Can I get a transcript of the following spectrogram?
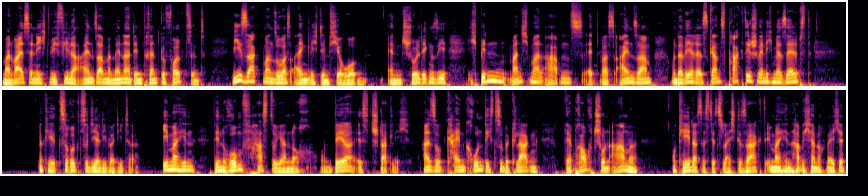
Man weiß ja nicht, wie viele einsame Männer dem Trend gefolgt sind. Wie sagt man sowas eigentlich dem Chirurgen? Entschuldigen Sie, ich bin manchmal abends etwas einsam und da wäre es ganz praktisch, wenn ich mir selbst. Okay, zurück zu dir, lieber Dieter. Immerhin, den Rumpf hast du ja noch und der ist stattlich. Also kein Grund, dich zu beklagen. Wer braucht schon Arme? Okay, das ist jetzt leicht gesagt, immerhin habe ich ja noch welche.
